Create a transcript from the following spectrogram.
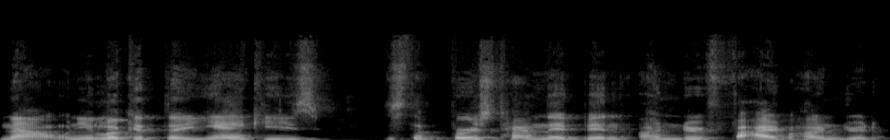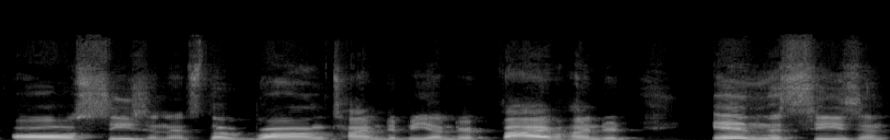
Now, when you look at the Yankees, this is the first time they've been under 500 all season. It's the wrong time to be under 500 in the season.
